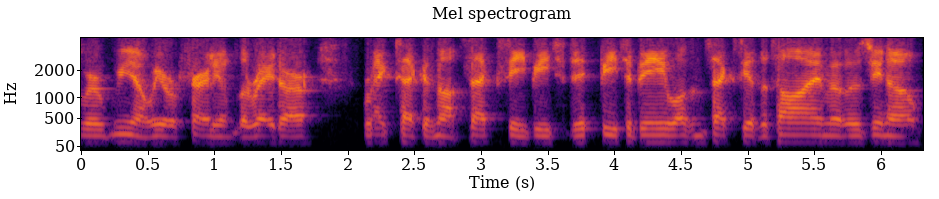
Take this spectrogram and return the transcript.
where you know we were fairly under the radar. RegTech is not sexy. B two B wasn't sexy at the time. It was you know,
